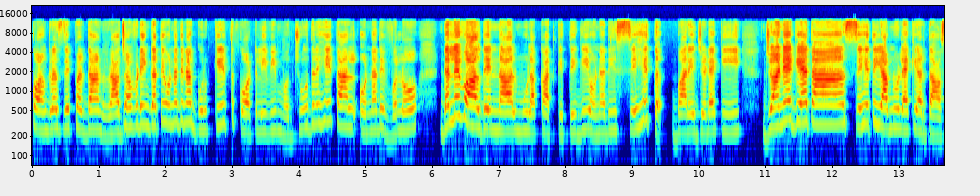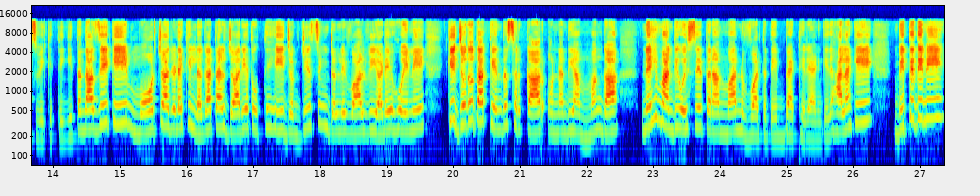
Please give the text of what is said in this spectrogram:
ਕਾਂਗਰਸ ਦੇ ਪ੍ਰਧਾਨ ਰਾਜਾ ਵੜਿੰਗ ਅਤੇ ਉਹਨਾਂ ਦੇ ਨਾਲ ਗੁਰਕੀਰਤ ਕੋਟਲੀ ਵੀ ਮੌਜੂਦ ਰਹੇ ਤਾਂ ਉਹਨਾਂ ਦੇ ਵੱਲੋਂ ਡੱਲੇਵਾਲ ਦੇ ਨਾਲ ਮੁਲਾਕਾਤ ਕੀਤੀ ਗਈ ਉਹਨਾਂ ਦੀ ਸਿਹਤ ਬਾਰੇ ਜਿਹੜਾ ਕਿ ਜਾਣਿਆ ਗਿਆ ਤਾਂ ਸਿਹਤਯਾਬ ਨੂੰ ਲੈ ਕੇ ਅਰਦਾਸ ਵੀ ਕੀਤੀ ਗਈ ਤਾਂ ਦੱਸਦੇ ਕਿ ਮੋਰਚਾ ਜਿਹੜਾ ਕਿ ਲਗਾਤਾਰ ਜਾਰੀ ਹੈ ਤਾਂ ਉੱਥੇ ਹੀ ਜਗਜੀਤ ਸਿੰਘ ਡੱਲੇਵਾਲ ਵੀ ਅੜੇ ਹੋਏ ਨੇ ਕਿ ਜਦੋਂ ਤੱਕ ਕੇਂਦਰ ਸਰਕਾਰ ਉਹਨਾਂ ਦੀਆਂ ਮੰਗਾਂ ਨਹੀਂ ਮੰਨਦੀ, ਉਹ ਇਸੇ ਤਰ੍ਹਾਂ ਮਰਨ ਵਰਤ ਤੇ ਬੈਠੇ ਰਹਿਣਗੇ। ਹਾਲਾਂਕਿ ਬੀਤੇ ਦਿਨੀ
